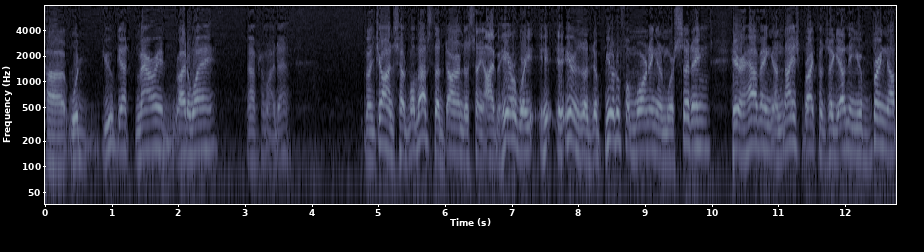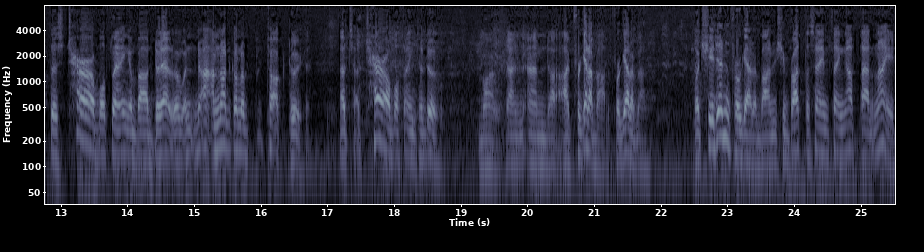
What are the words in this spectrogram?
would you get married right away after my death? But John said, well, that's the darndest thing. I'm here, we, here's a beautiful morning and we're sitting here having a nice breakfast together and you bring up this terrible thing about death. I'm not going to talk to you. That's a terrible thing to do, Margaret. And, and uh, I forget about it, forget about it. But she didn't forget about it. She brought the same thing up that night.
